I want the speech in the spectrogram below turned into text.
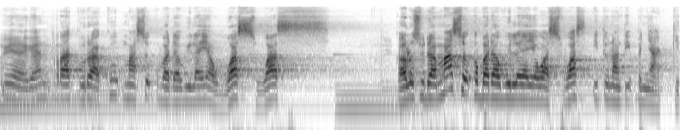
Ya kan? Ragu-ragu masuk kepada wilayah was-was. Kalau sudah masuk kepada wilayah was-was itu nanti penyakit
